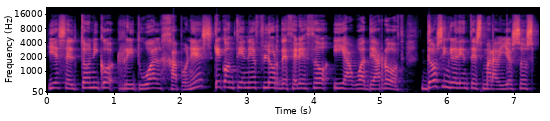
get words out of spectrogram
y es el tónico ritual japonés que contiene flor de cerezo y agua de arroz, dos ingredientes maravillosos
